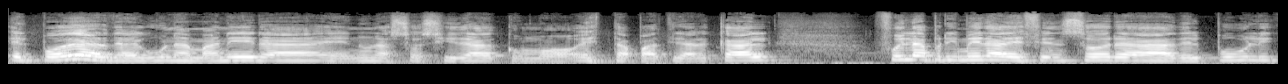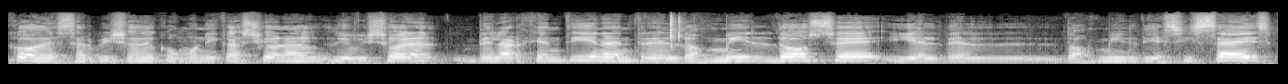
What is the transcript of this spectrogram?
el poder de alguna manera en una sociedad como esta patriarcal, fue la primera defensora del público de servicios de comunicación audiovisual de la Argentina entre el 2012 y el del 2016.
